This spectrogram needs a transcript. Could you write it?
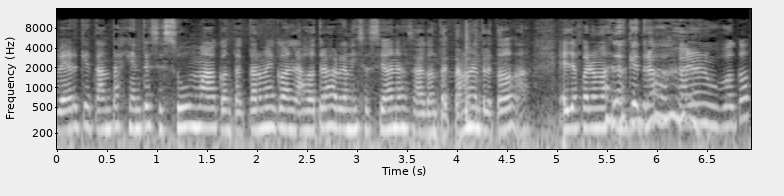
ver que tanta gente se suma, contactarme con las otras organizaciones, o sea, contactarnos entre todos. ¿no? Ellos fueron más los que trabajaron un poco,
